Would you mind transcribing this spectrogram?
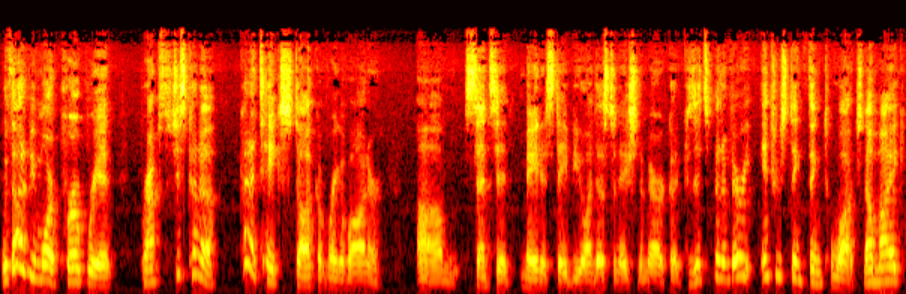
we thought it'd be more appropriate, perhaps, just kind of kind of take stock of Ring of Honor um, since it made its debut on Destination America, because it's been a very interesting thing to watch. Now, Mike,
